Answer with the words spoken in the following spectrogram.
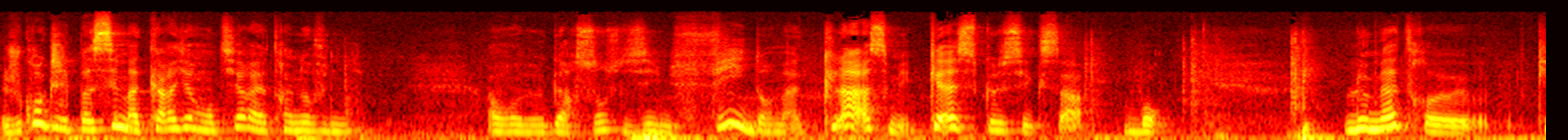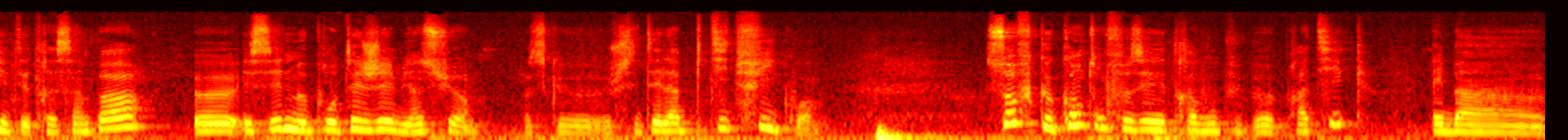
Je crois que j'ai passé ma carrière entière à être un ovni. Alors, le garçon se disait, une fille dans ma classe, mais qu'est-ce que c'est que ça? Bon. Le maître, euh, qui était très sympa, euh, essayait de me protéger, bien sûr, parce que c'était la petite fille, quoi. Sauf que quand on faisait des travaux euh, pratiques, eh ben,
